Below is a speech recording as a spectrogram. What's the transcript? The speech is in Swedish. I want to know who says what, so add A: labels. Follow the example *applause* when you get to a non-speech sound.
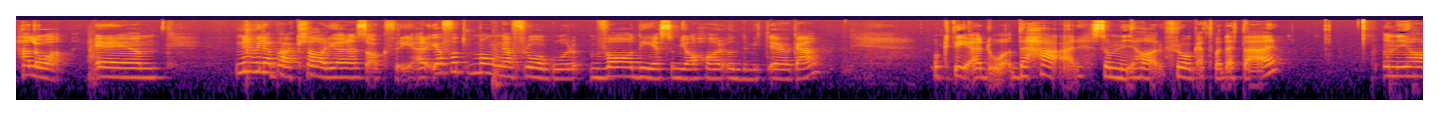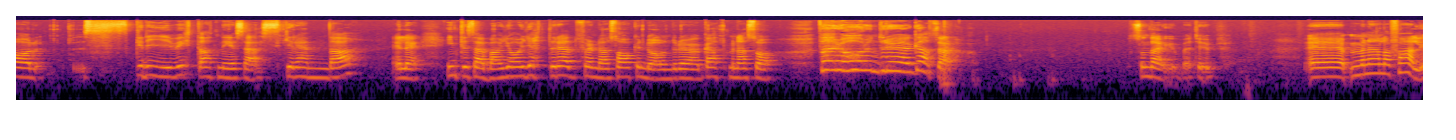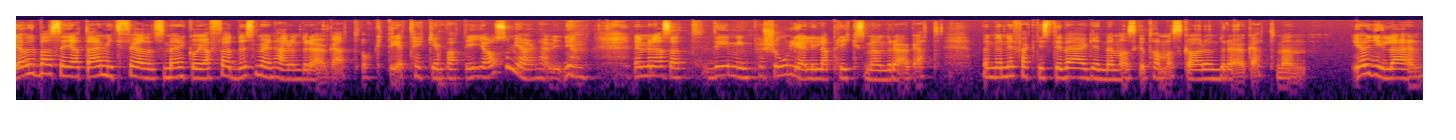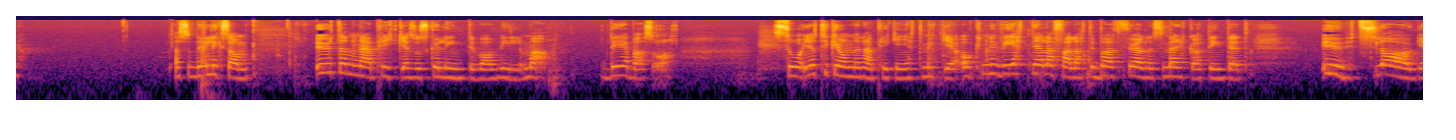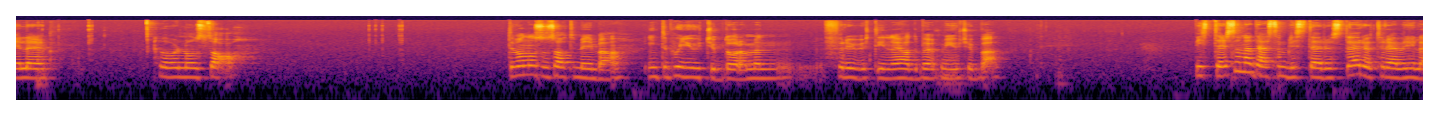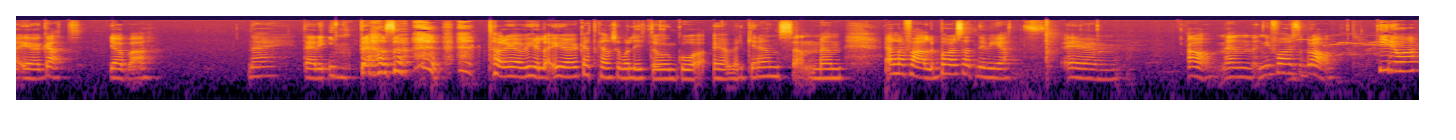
A: Hallå! Eh, nu vill jag bara klargöra en sak för er. Jag har fått många frågor vad det är som jag har under mitt öga. Och det är då det här som ni har frågat vad detta är. Och ni har skrivit att ni är så här skrämda. Eller inte så här bara, jag är jätterädd för den där saken du har under ögat. Men alltså, vad är det du har under ögat? Så här. Sån där gubbe typ. Eh, men i alla fall, jag vill bara säga att det är mitt födelsemärke och jag föddes med den här under ögat. Och det är ett tecken på att det är jag som gör den här videon. *laughs* Nej men alltså att det är min personliga lilla prick som är under ögat. Men den är faktiskt i vägen när man ska ta mascara under ögat. Men jag gillar den. Alltså det är liksom, utan den här pricken så skulle det inte vara Vilma. Det är bara så. Så jag tycker om den här pricken jättemycket. Och nu vet ni i alla fall att det är bara ett födelsemärke och att det inte är ett utslag eller vad var det någon sa? Det var någon som sa till mig bara, inte på Youtube då, då men förut innan jag hade börjat med Youtube bara. Visst är det såna där som blir större och större och tar över hela ögat? Jag bara, nej det är det inte. *laughs* Alltså, tar över hela ögat kanske var lite att gå över gränsen. Men i alla fall, bara så att ni vet. Um, ja, men ni får ha det så bra. Hejdå!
